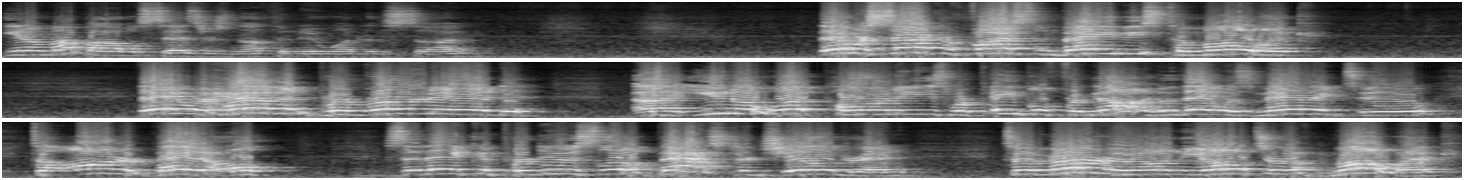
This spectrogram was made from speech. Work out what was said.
you know, my Bible says there's nothing new under the sun. They were sacrificing babies to Moloch. They were having perverted, uh, you know what parties where people forgot who they was married to to honor Baal so they could produce little bastard children to murder on the altar of Moloch.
